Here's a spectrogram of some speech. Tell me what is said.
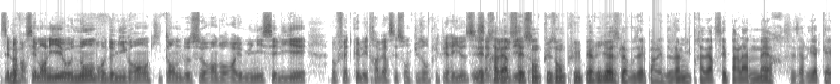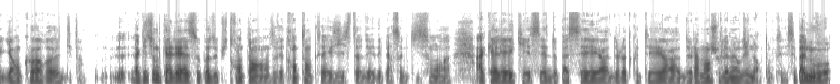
C'est pas forcément lié au nombre de migrants qui tentent de se rendre au Royaume-Uni, c'est lié au fait que les traversées sont de plus en plus périlleuses. Les traversées sont de plus en plus périlleuses. Là, vous avez parlé de 20 000 traversées par la mer. C'est-à-dire qu'il y, a encore la question de Calais, elle se pose depuis 30 ans. Hein. Ça fait 30 ans que ça existe, des, personnes qui sont à Calais, qui essaient de passer euh, de l'autre côté euh, de la Manche ou de la mer du Nord. Donc, c'est pas nouveau.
